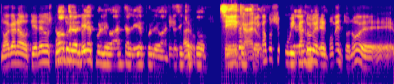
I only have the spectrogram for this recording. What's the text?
No ha ganado, tiene dos puntos. No, pero el Liverpool levanta, el Liverpool levanta ese equipo. Sí, claro. Digamos, ubicándolo en el momento, ¿no? Eh,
